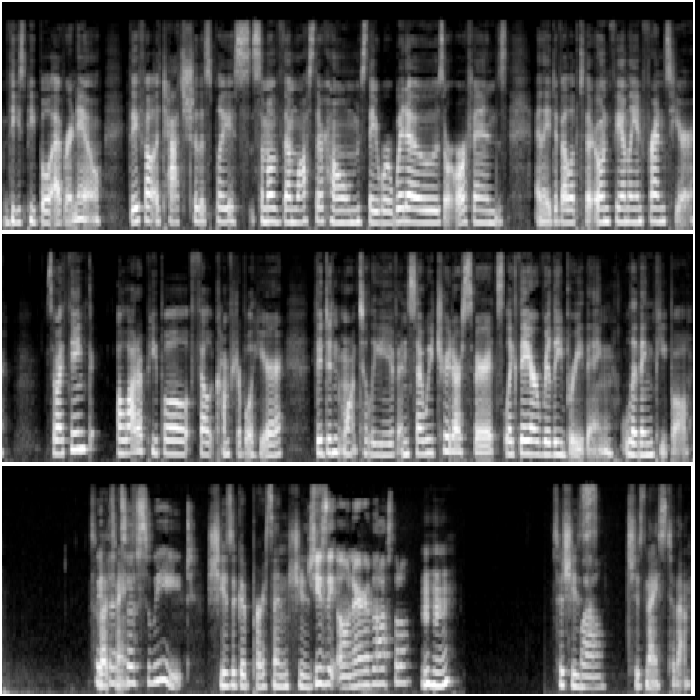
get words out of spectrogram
these people ever knew. They felt attached to this place. Some of them lost their homes. They were widows or orphans, and they developed their own family and friends here. So I think a lot of people felt comfortable here." They didn't want to leave, and so we treat our spirits like they are really breathing, living people. So Wait, that's, that's, nice so sweet. she's a good person. She's, She's the owner of the hospital. Mm-hmm. So she's Wow. she's nice to them,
